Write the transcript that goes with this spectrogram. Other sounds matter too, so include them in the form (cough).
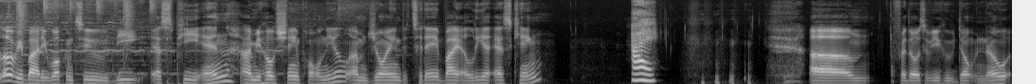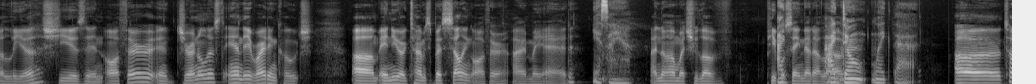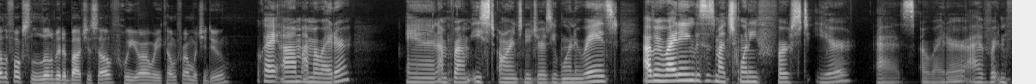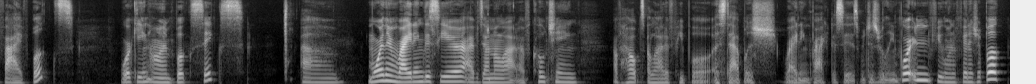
Hello, everybody. Welcome to the SPN. I'm your host, Shane Paul Neil. I'm joined today by Aliya S. King. Hi. (laughs) Um, for those of you who don't know Aaliyah, she is an author, a journalist, and a writing coach. Um, a New York Times best-selling author, I may add. Yes, I am. I know how much you love people I- saying that out loud. I don't like that. Uh, tell the folks a little bit about yourself, who you are, where you come from, what you do. Okay, um, I'm a writer, and I'm from East Orange, New Jersey, born and raised. I've been writing. This is my 21st year as a writer. I've written five books, working on book six. Um, more than writing this year, I've done a lot of coaching. I've helped a lot of people establish writing practices, which is really important if you want to finish a book.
